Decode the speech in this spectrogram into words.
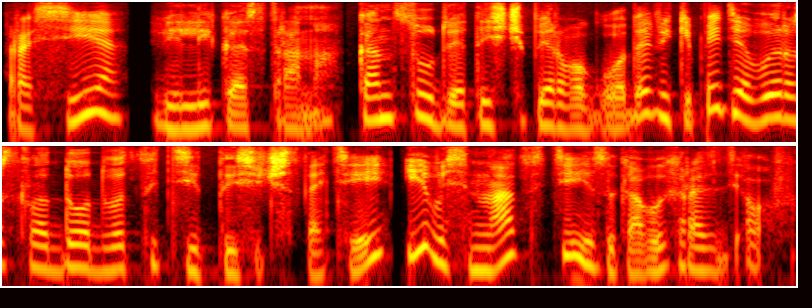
Россия – великая страна. К концу 2001 года Википедия выросла до 20 тысяч статей и 18 языковых разделов.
